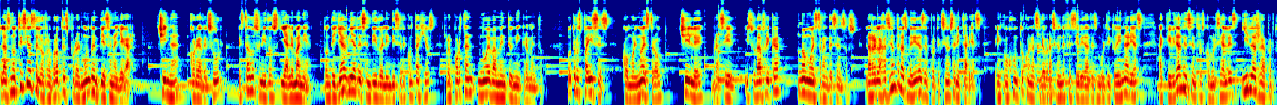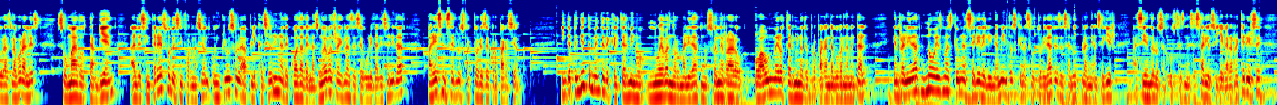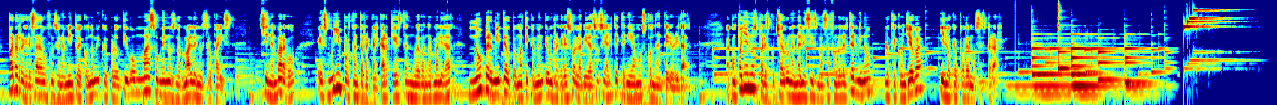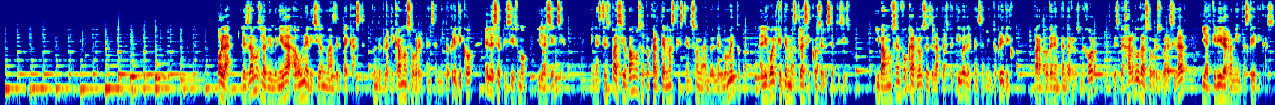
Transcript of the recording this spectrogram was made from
Las noticias de los rebrotes por el mundo empiezan a llegar. China, Corea del Sur, Estados Unidos y Alemania, donde ya había descendido el índice de contagios, reportan nuevamente un incremento. Otros países, como el nuestro, Chile, Brasil y Sudáfrica, no muestran descensos. La relajación de las medidas de protección sanitarias, en conjunto con la celebración de festividades multitudinarias, actividad en centros comerciales y las reaperturas laborales, sumado también al desinterés o desinformación o incluso la aplicación inadecuada de las nuevas reglas de seguridad y sanidad, parecen ser los factores de propagación. Independientemente de que el término nueva normalidad nos suene raro o a un mero término de propaganda gubernamental, en realidad no es más que una serie de lineamientos que las autoridades de salud planean seguir, haciendo los ajustes necesarios si llegara a requerirse, para regresar a un funcionamiento económico y productivo más o menos normal en nuestro país. Sin embargo, es muy importante recalcar que esta nueva normalidad no permite automáticamente un regreso a la vida social que teníamos con anterioridad. Acompáñenos para escuchar un análisis más a fondo del término, lo que conlleva y lo que podemos esperar. Les damos la bienvenida a una edición más del PECAST, donde platicamos sobre el pensamiento crítico, el escepticismo y la ciencia. En este espacio vamos a tocar temas que estén sonando en el momento, al igual que temas clásicos del escepticismo, y vamos a enfocarlos desde la perspectiva del pensamiento crítico, para poder entenderlos mejor, despejar dudas sobre su veracidad y adquirir herramientas críticas.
